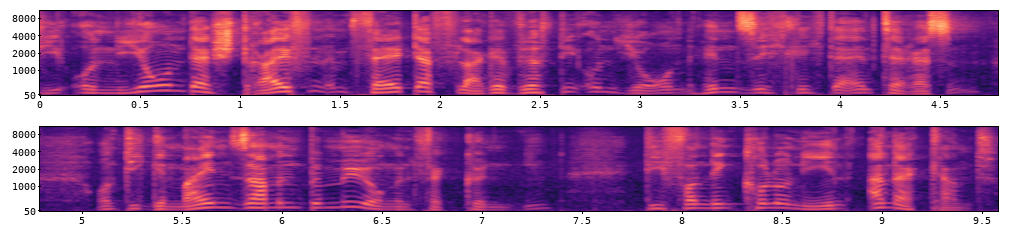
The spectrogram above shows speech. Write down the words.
Die Union der Streifen im Feld der Flagge wird die Union hinsichtlich der Interessen und die gemeinsamen Bemühungen verkünden, die von den Kolonien anerkannt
